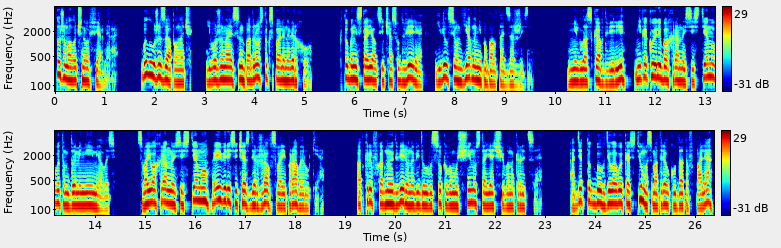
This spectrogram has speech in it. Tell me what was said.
тоже молочного фермера. Было уже за полночь, его жена и сын-подросток спали наверху. Кто бы ни стоял сейчас у двери, явился он явно не поболтать за жизнь. Ни глазка в двери, ни какой-либо охранной системы в этом доме не имелось. Свою охранную систему Эйвери сейчас держал в своей правой руке. Открыв входную дверь, он увидел высокого мужчину, стоящего на крыльце. Одет тот был в деловой костюм и смотрел куда-то в поля,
